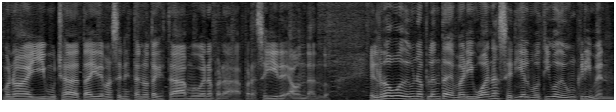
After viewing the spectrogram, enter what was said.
Bueno, hay mucha data y demás en esta nota que está muy buena para, para seguir ahondando. El robo de una planta de marihuana sería el motivo de un crimen.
